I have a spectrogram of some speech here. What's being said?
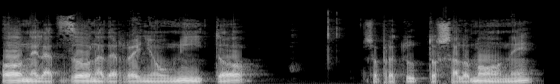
o nella zona del Regno Unito, soprattutto Salomone,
